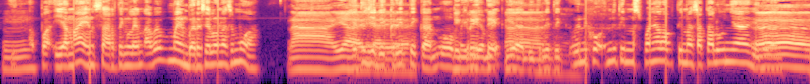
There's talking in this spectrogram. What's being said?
Hmm. apa yang main starting line apa pemain Barcelona semua Nah, ya itu ya, jadi ya. kritik kan. Oh media Dikritik, media ah. dikritik. Oh, ini kok ini timnas Spanyol apa timnas Catalunya gitu kan. Eh,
